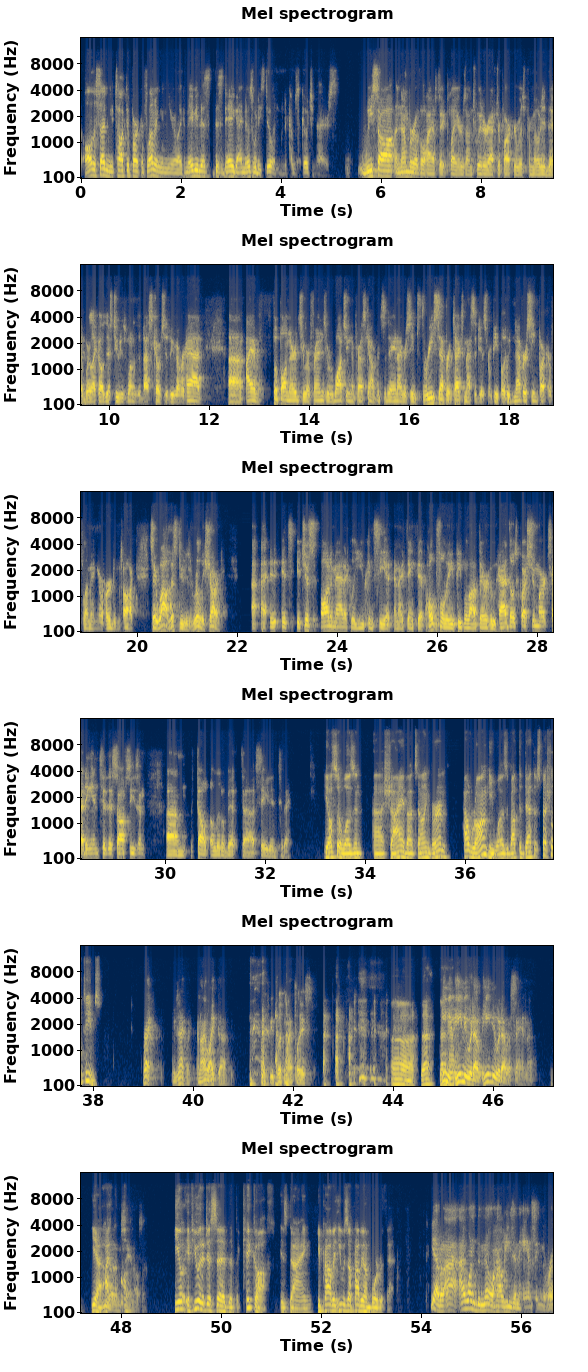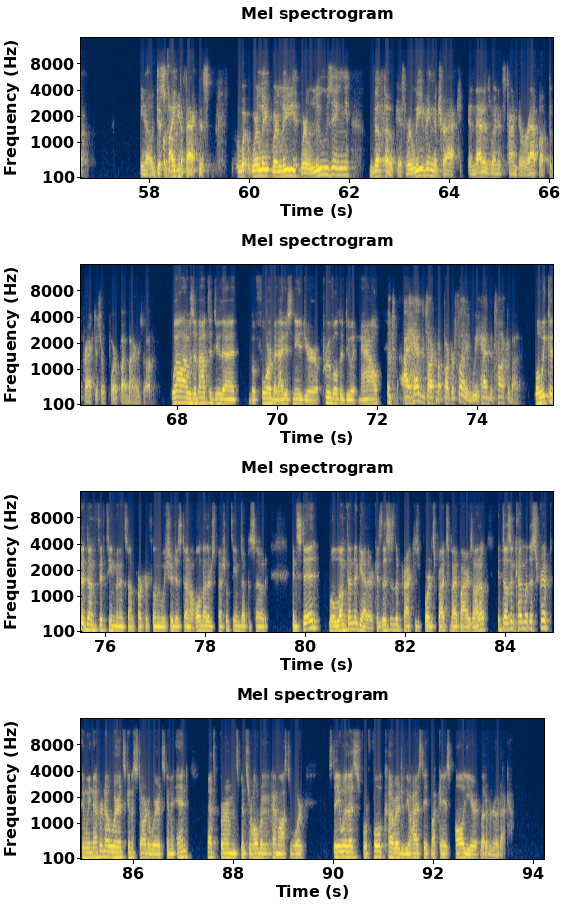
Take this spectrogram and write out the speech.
All of a sudden, you talk to Parker Fleming, and you're like, maybe this this Day guy knows what he's doing when it comes to coaching hires. We saw a number of Ohio State players on Twitter after Parker was promoted that were like, "Oh, this dude is one of the best coaches we've ever had." Uh, I have football nerds who are friends who were watching the press conference today, and I received three separate text messages from people who'd never seen Parker Fleming or heard him talk. Say, "Wow, this dude is really sharp." I, it's it just automatically you can see it, and I think that hopefully people out there who had those question marks heading into this offseason um, felt a little bit uh, sated today. He also wasn't uh, shy about telling Berm how wrong he was about the death of special teams. Right, exactly, and I like that. I like to be put in my place. Uh, that, that he knew he knew what I he knew what I was saying. Though. Yeah, you know I, what I'm saying also he, if you would have just said that the kickoff is dying, he probably he was probably on board with that. Yeah, but I, I wanted to know how he's enhancing the room. You know, despite the fact that we're we're we're, we're losing the focus, we're leaving the track, and that is when it's time to wrap up the practice report by Byers Auto. Well, I was about to do that before, but I just needed your approval to do it now. I had to talk about Parker Fleming. We had to talk about it well, we could have done 15 minutes on Parker Fleming. We should have just done a whole nother special teams episode. Instead, we'll lump them together because this is the practice report. It's brought to you by Byers Auto. It doesn't come with a script, and we never know where it's going to start or where it's going to end. That's Berm and Spencer Holbrook. I'm Austin Ward. Stay with us for full coverage of the Ohio State Buckeyes all year at LettermanRow.com.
